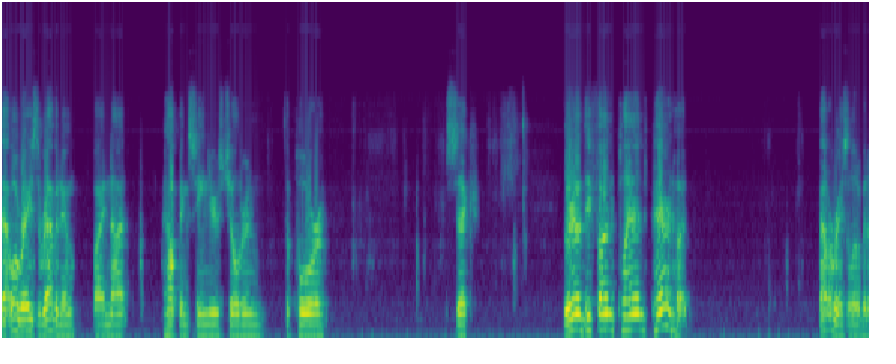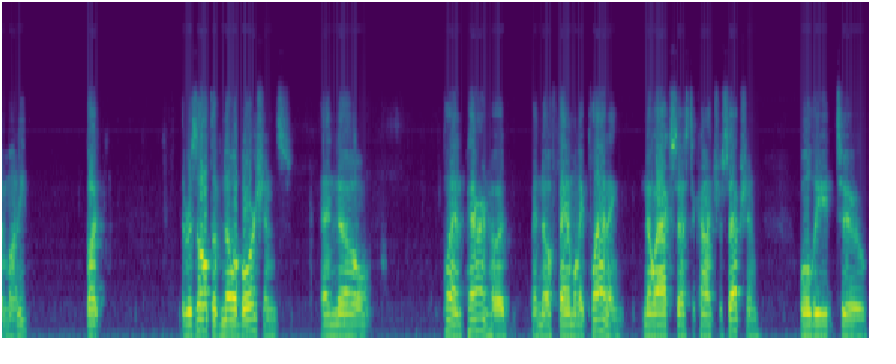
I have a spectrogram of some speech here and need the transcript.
That will raise the revenue by not helping seniors, children, the poor, sick. They're going to defund Planned Parenthood. That'll raise a little bit of money. But the result of no abortions and no Planned Parenthood and no family planning, no access to contraception, will lead to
